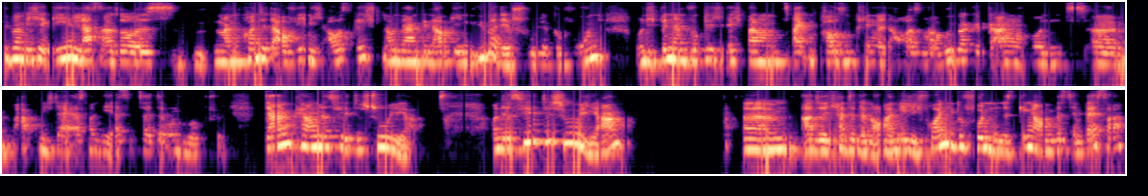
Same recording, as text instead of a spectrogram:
über mich ergehen lassen. Also es, man konnte da auch wenig ausrichten und wir haben genau gegenüber der Schule gewohnt. Und ich bin dann wirklich echt beim zweiten Pausenklingeln auch erstmal rübergegangen und äh, habe mich da erstmal die erste Zeit sehr unwohl gefühlt. Dann kam das vierte Schuljahr. Und das vierte Schuljahr also ich hatte dann auch allmählich Freunde gefunden, es ging auch ein bisschen besser.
